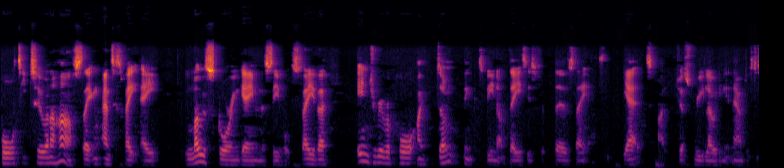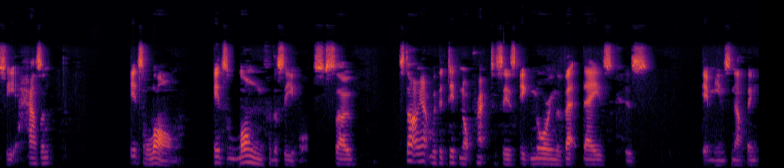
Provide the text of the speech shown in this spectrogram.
42 and a half. So they can anticipate a Low scoring game in the Seahawks' favour. Injury report, I don't think has been updated for Thursday yet. I'm just reloading it now just to see. It hasn't. It's long. It's long for the Seahawks. So, starting out with the did not practices, ignoring the vet days because it means nothing.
